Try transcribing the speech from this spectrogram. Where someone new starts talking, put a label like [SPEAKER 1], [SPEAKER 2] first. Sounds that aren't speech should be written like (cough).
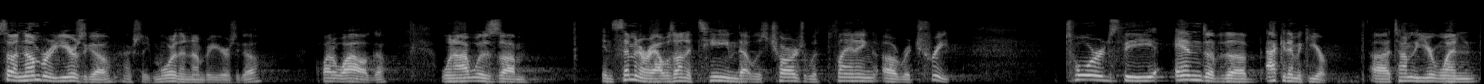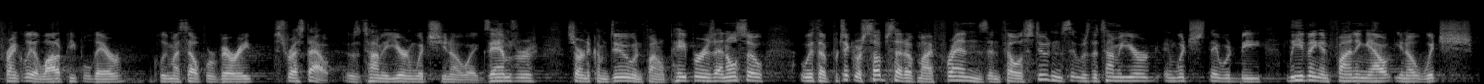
[SPEAKER 1] So a number of years ago, actually more than a number of years ago, quite a while ago, when I was um, in seminary, I was on a team that was charged with planning a retreat towards the end of the academic year, a time of the year when, frankly, a lot of people there, including myself, were very stressed out. It was a time of the year in which, you know, exams were starting to come due and final papers, and also with a particular subset of my friends and fellow students, it was the time of year in which they would be leaving and finding out, you know, which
